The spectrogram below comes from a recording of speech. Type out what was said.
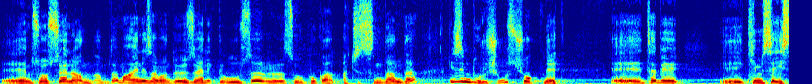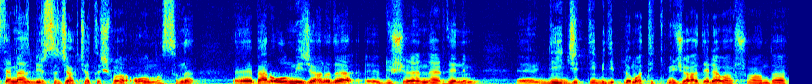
hem sosyal anlamda ama aynı zamanda özellikle uluslararası hukuk açısından da bizim duruşumuz çok net. E, tabii e, kimse istemez bir sıcak çatışma olmasını. E, ben olmayacağını da e, düşünenlerdenim. E, di- ciddi bir diplomatik mücadele var şu anda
